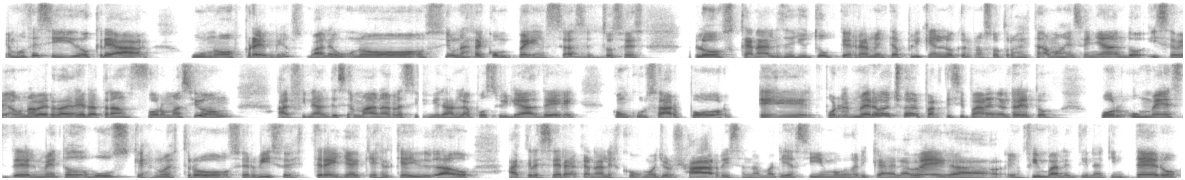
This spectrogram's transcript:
hemos decidido crear unos premios, ¿vale? Unos, sí, unas recompensas. Entonces, los canales de YouTube que realmente apliquen lo que nosotros estamos enseñando y se vea una verdadera transformación, al final de semana recibirán la posibilidad de concursar por, eh, por el mero hecho de participar en el reto, por un mes del método Boost, que es nuestro servicio estrella, que es el que ha ayudado a crecer a canales como George Harris, Ana María Simón, Erika de la Vega, en fin, Valentina Quintero.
